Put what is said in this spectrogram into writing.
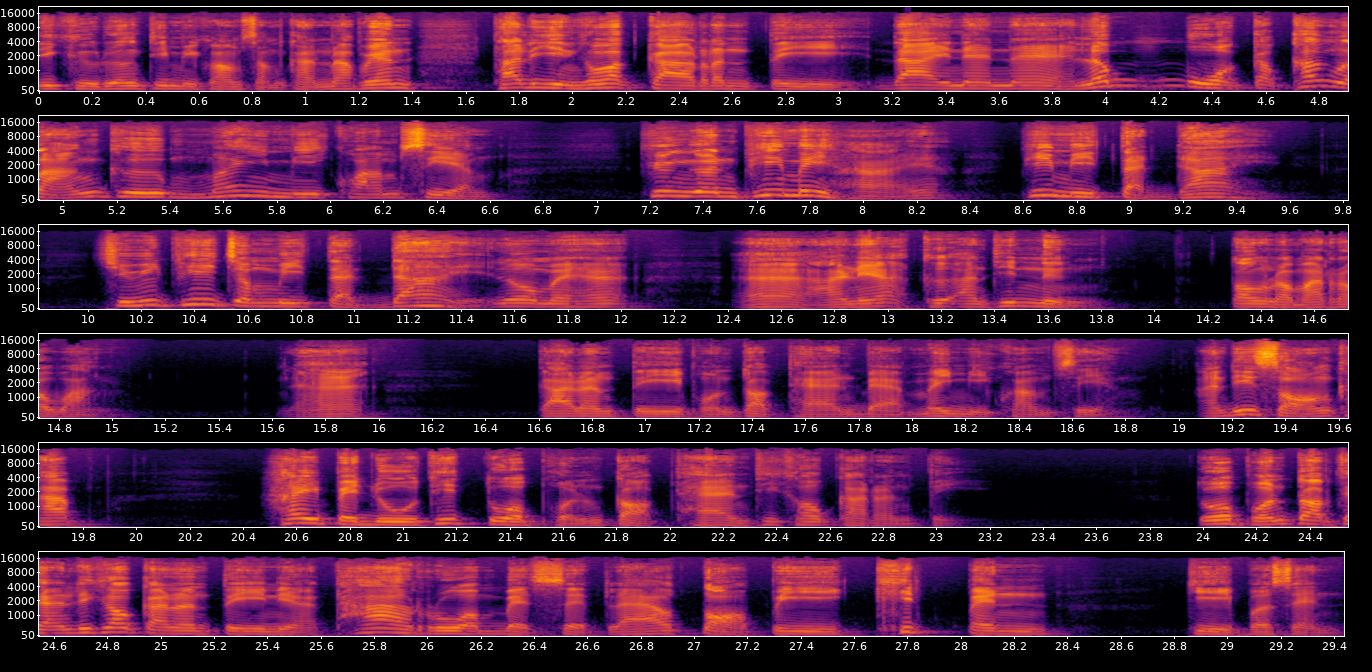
นี่คือเรื่องที่มีความสำคัญมากเพราะฉะนั้นถ้าได้ยินคาว่าการันตีได้แน่ ๆ แล้วบวกกับข้างหลังคือไม่มีความเสี่ยง คือเงินพี่ไม่หายพี่มีแต่ได้ ชีวิตพี่จะมีแต่ได้รู้ไหมฮะอ่าอันนี้คืออันที่หนึ่งต้องระมัดระวังนะฮะการันตีผลตอบแทนแบบไม่มีความเสี่ยง อันที่สองครับ ให้ไปดูที่ตัวผลตอบแทนที่เขาการันตี ตัวผลตอบแทนที่เขาการันตีเนี่ยถ้ารวมเบ็ดเสร็จแล้วต่อปีคิดเป็นกี่เปอร์เซ็นต์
